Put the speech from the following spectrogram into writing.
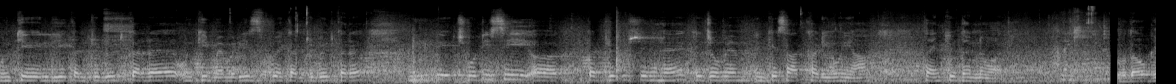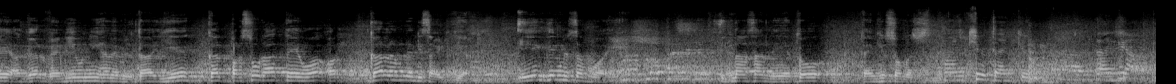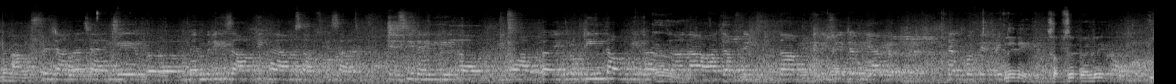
उनके लिए कंट्रीब्यूट कर रहे हैं, उनकी मेमोरीज़ में कंट्रीब्यूट कर रहे हैं। मेरी भी एक छोटी सी कंट्रीब्यूशन है कि जो मैं इनके साथ खड़ी हूँ यहाँ। थैंक यू धन्यवाद। बताओ कि अगर वेन्यू नहीं हमें मिलता, ये कल परसों रात तय हुआ और कल हमने डिसाइड किया। एक दिन में सब हुआ ये। इतना आसान नहीं है तो thank you so much thank you thank you thank you आपसे जानना चाहेंगे मेमोरीज आपकी खयाम साहब के साथ कैसी रही? यू नो आपका एक रूटीन था उनके घर जाना आज आपने इतना इनिशिएटिव लिया नहीं नहीं सबसे पहले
